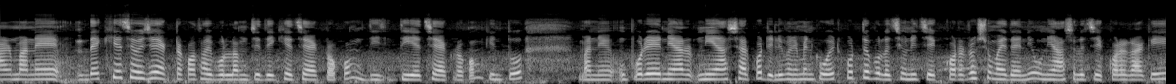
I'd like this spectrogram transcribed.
আর মানে দেখিয়েছে ওই যে একটা কথাই বললাম যে দেখিয়েছে একরকম দিয়েছে একরকম, কিন্তু মানে উপরে নেওয়ার নিয়ে আসার পর ডেলিভারি ম্যানকে ওয়েট করতে বলেছি, উনি চেক করারও সময় দেয়নি, উনি আসলে চেক করার আগেই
